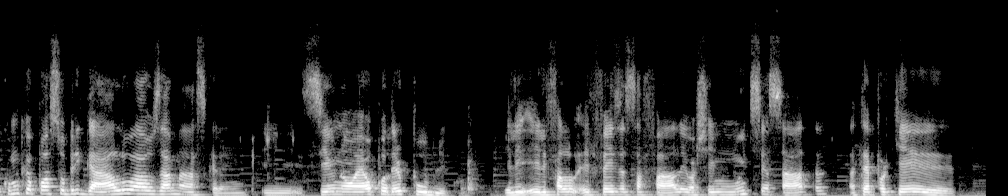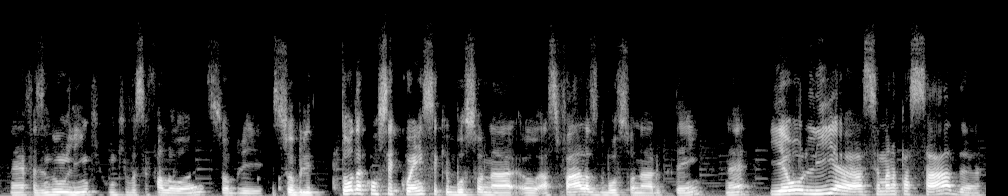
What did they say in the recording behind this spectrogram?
como que eu posso obrigá-lo a usar máscara? E se não é o poder público? Ele, ele, falou, ele fez essa fala, eu achei muito sensata, até porque né, fazendo um link com o que você falou antes sobre, sobre toda a consequência que o Bolsonaro, as falas do Bolsonaro têm, né? E eu li a semana passada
